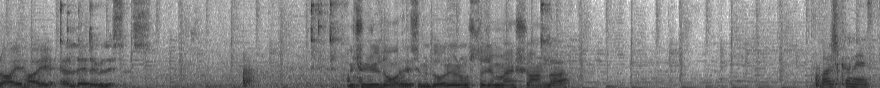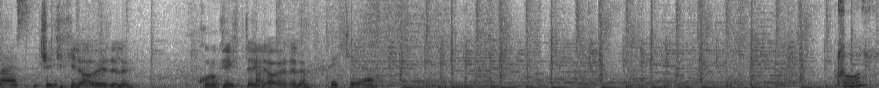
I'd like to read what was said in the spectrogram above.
raihayı elde edebilirsiniz. Üçüncü domatesimi doğruyorum ustacığım ben şu anda. Başka ne istersin? Kekik ilave edelim. Kuru kekik de ilave edelim. Peki. Tuz.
